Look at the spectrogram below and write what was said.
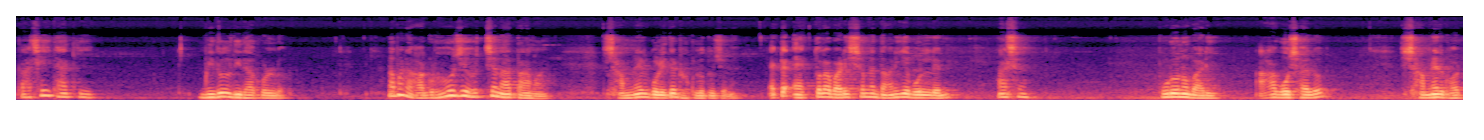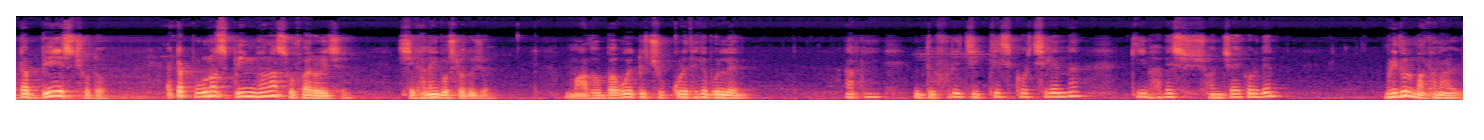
কাছেই থাকি। মৃদুল দ্বিধা করল। আমার আগ্রহ যে হচ্ছে না তা নয়। সামনের গলিতে ঢুকলো দুজনে। একটা একতলা বাড়ির সামনে দাঁড়িয়ে বললেন, আসেন। পুরনো বাড়ি আ গোছালো। সামনের ঘরটা বেশ ছোট। একটা পুরনো স্প্রিং ভাঙা সোফা রয়েছে। সেখানেই বসল দুজন। মাধববাবু একটু চুপ করে থেকে বললেন, আপনি দুপুরে জিজ্ঞেস করছিলেন না কীভাবে সঞ্চয় করবেন? মৃদুল মাথা নাড়ল।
